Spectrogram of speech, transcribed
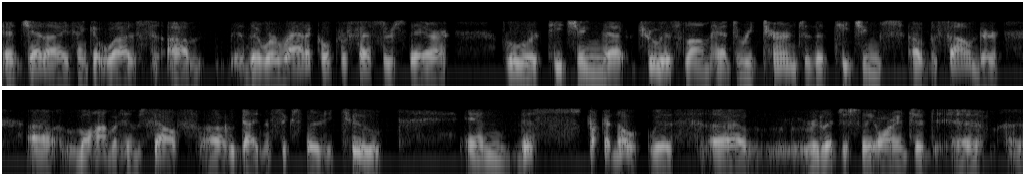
at Jeddah, I think it was, um, there were radical professors there who were teaching that true Islam had to return to the teachings of the founder, uh, Muhammad himself, uh, who died in 632. And this struck a note with uh, religiously oriented uh,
